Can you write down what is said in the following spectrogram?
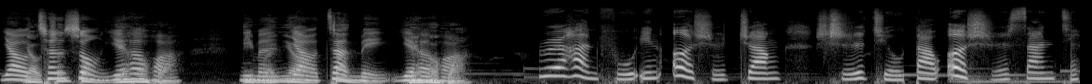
要称颂耶和华，你们要赞美耶和华。汉福音二十章十九到二十三节，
